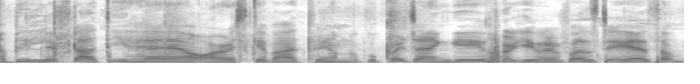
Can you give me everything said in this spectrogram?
अभी लिफ्ट आती है और इसके बाद फिर हम लोग ऊपर जाएँगे और ये मेरा फ़र्स्ट डे है, सब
